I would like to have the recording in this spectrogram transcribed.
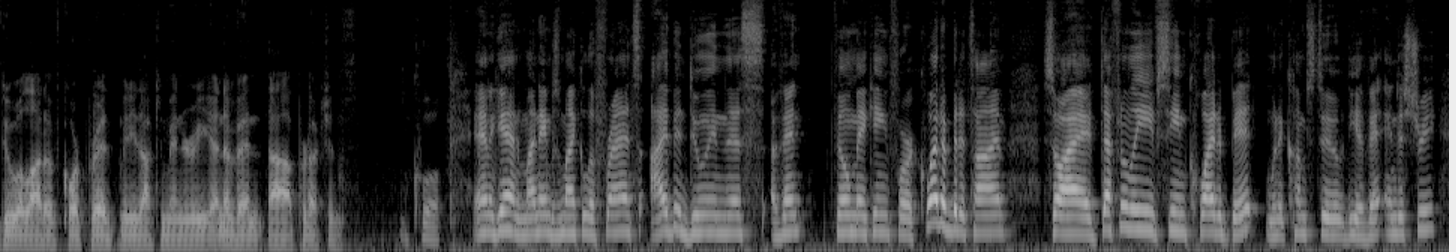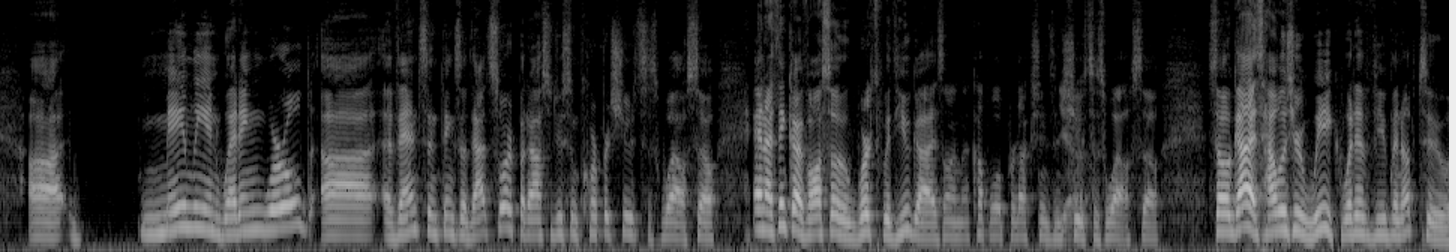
do a lot of corporate mini documentary and event uh, productions. Cool. And again, my name is Michael LaFrance. I've been doing this event filmmaking for quite a bit of time. So I've definitely seen quite a bit when it comes to the event industry. Uh, mainly in wedding world uh, events and things of that sort, but I also do some corporate shoots as well. So, and I think I've also worked with you guys on a couple of productions and yeah. shoots as well. So, so guys, how was your week? What have you been up to?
